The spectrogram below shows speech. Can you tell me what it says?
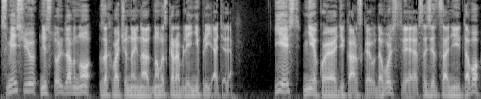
смесью не столь давно захваченной на одном из кораблей неприятеля. Есть некое дикарское удовольствие в созерцании того,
